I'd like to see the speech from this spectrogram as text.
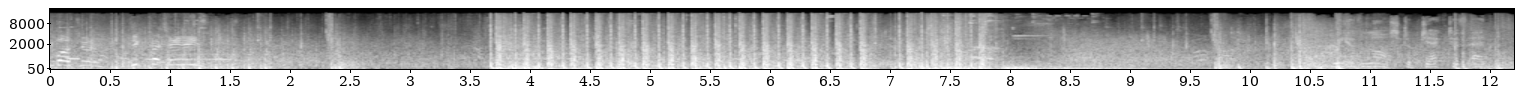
bomba atıyorum. Dikkat eyleyin. We have lost objective Edward.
